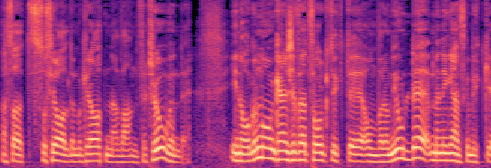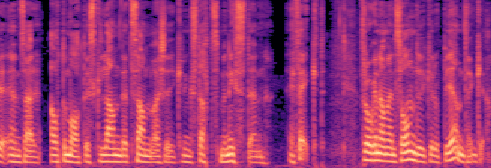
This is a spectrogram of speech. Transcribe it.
Alltså att Socialdemokraterna vann förtroende. I någon mån kanske för att folk tyckte om vad de gjorde men i ganska mycket en så här automatisk landet samlar sig kring statsministern effekt. Frågan är om en sån dyker upp igen tänker jag.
